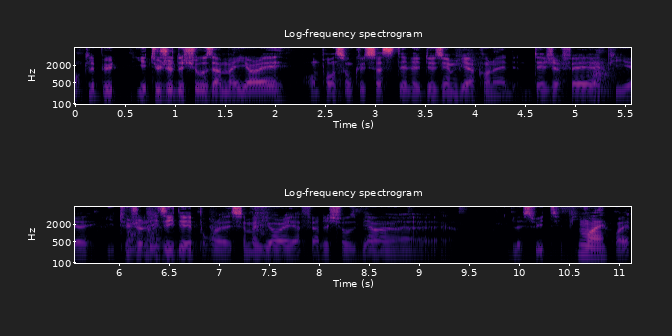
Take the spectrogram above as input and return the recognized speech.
Donc le but, il y a toujours des choses à améliorer en pensant que ça c'était la deuxième bière qu'on a déjà fait. Et puis euh, il y a toujours les idées pour euh, s'améliorer, à faire des choses bien euh, de la suite. Et puis, Ouais. ouais.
